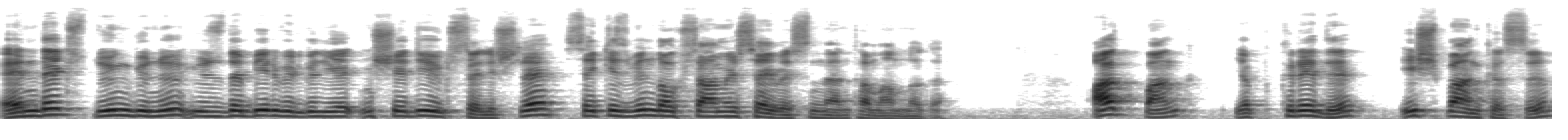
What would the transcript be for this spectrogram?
Endeks dün günü %1,77 yükselişle 8091 seviyesinden tamamladı. Akbank, Yapı Kredi, İş Bankası,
